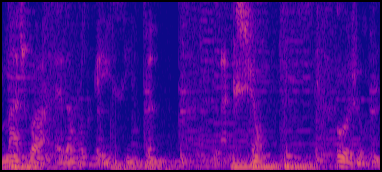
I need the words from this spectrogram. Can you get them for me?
Ma joie est dans votre réussite. L'action, c'est aujourd'hui.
